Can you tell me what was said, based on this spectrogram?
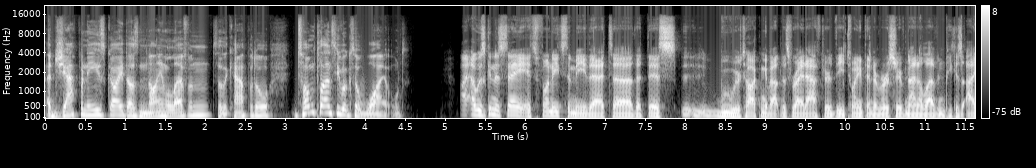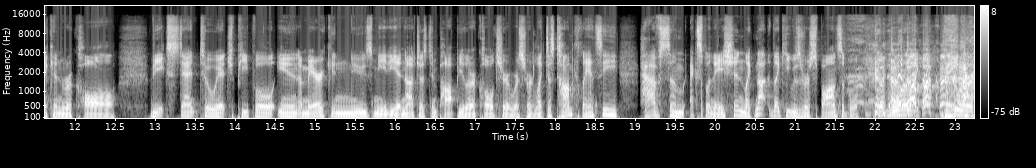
A Japanese guy does 9 11 to the Capitol. Tom Clancy books are wild. I, was going to say it's funny to me that uh, that this we were talking about this right after the 20th anniversary of 9/11 because I can recall the extent to which people in American news media, not just in popular culture, were sort of like, "Does Tom Clancy have some explanation?" Like not like he was responsible, but more like they were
